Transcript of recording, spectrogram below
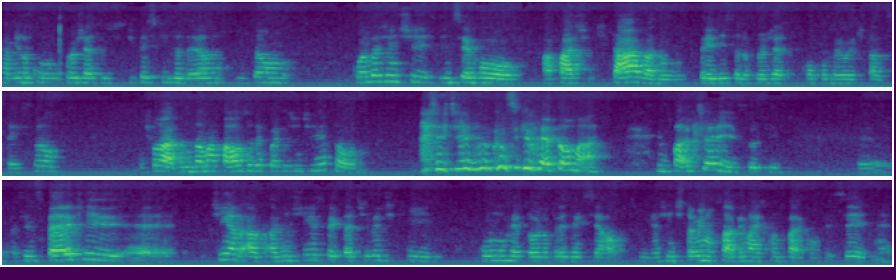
Camila com projetos de pesquisa dela. Então, quando a gente encerrou a parte que estava prevista no projeto conforme o edital de extensão, a gente falou, ah, vamos dar uma pausa, depois a gente retoma. A gente ainda não conseguiu retomar. Em parte é isso, assim. É, a gente espera que... É, tinha, a, a, gente tinha a expectativa de que com o retorno presencial, que a gente também não sabe mais quando vai acontecer, né?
